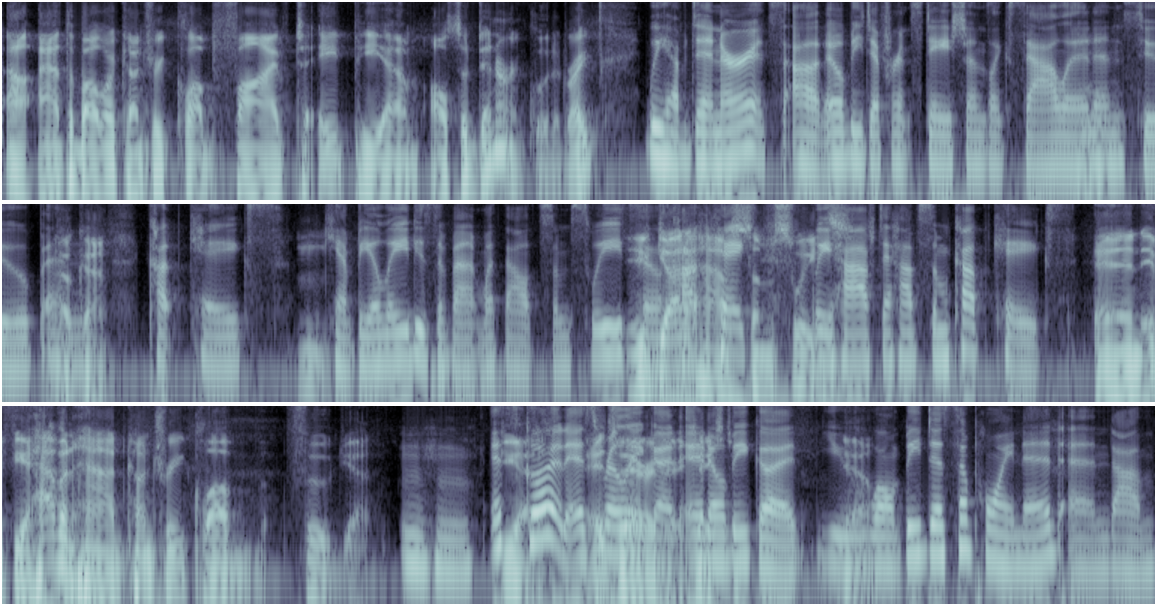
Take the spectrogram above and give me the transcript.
uh, at the Butler Country Club, 5 to 8 p.m. Also, dinner included, right? We have dinner. It's uh, it'll be different stations like salad and soup and Okay. cupcakes. Can't be a ladies' event without some sweets. You so gotta have cupcakes- some sweets. We have to have some cupcakes. And if you haven't had Country Club food yet, It's Yeah, good. It's, it's really very, good. very It'll be good. You Yeah. won't be disappointed. And um,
